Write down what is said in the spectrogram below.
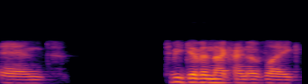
and to be given that kind of like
